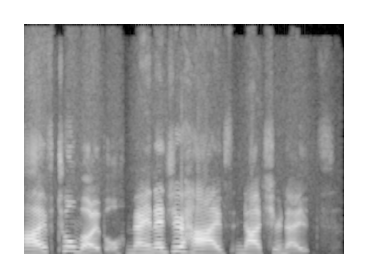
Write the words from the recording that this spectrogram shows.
Hive Tool Mobile. Manage your hives, not your notes.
